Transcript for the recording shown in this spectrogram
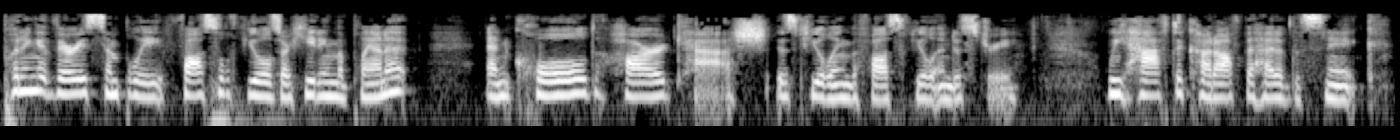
putting it very simply, fossil fuels are heating the planet and cold, hard cash is fueling the fossil fuel industry. We have to cut off the head of the snake.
